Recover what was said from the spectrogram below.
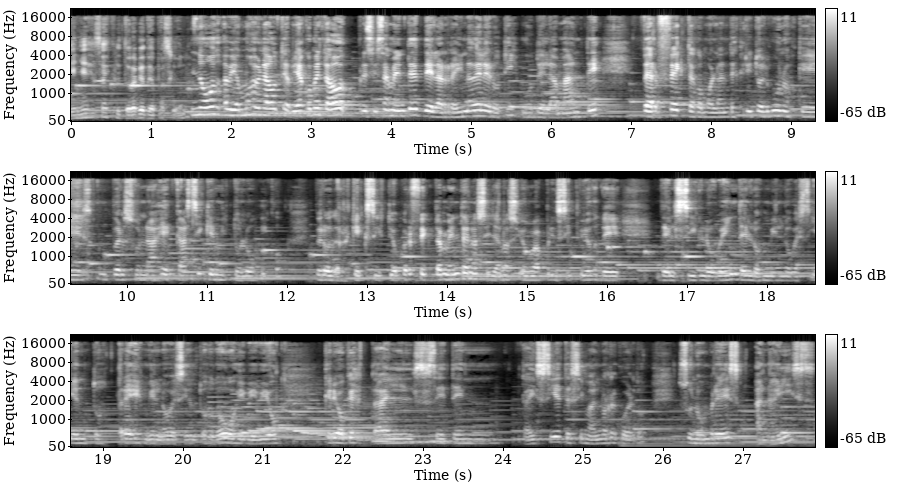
¿Quién es esa escritora que te apasiona? No, habíamos hablado, te había comentado precisamente de la reina del erotismo, de la amante perfecta, como la han descrito algunos, que es un personaje casi que mitológico, pero que existió perfectamente, nació, ya nació a principios de, del siglo XX, en los 1903, 1902, y vivió creo que hasta el 70 si mal no recuerdo. Su nombre es Anaís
